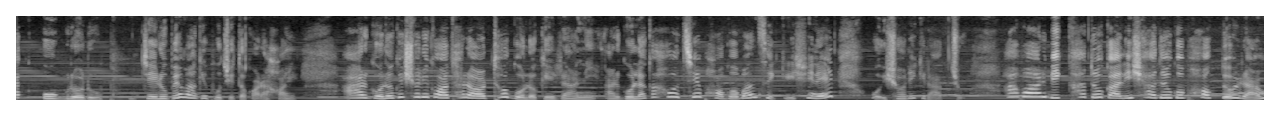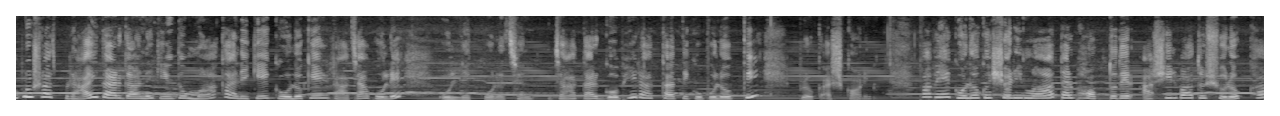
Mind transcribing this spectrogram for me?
এক উগ্র রূপ, যে রূপে মাকে পূজিত করা হয়। আর গোলকেশ্বরী কথার অর্থ গোলকের রানী, আর গোলাকা হচ্ছে ভগবান শ্রীকৃষ্ণের ঐশ্বরিক রাজ্য। আবার বিখ্যাত কালী সাধক ও ভক্ত রামপ্রসাদ প্রায় তার গানে কিন্তু মা কালীকে গোলকের রাজা বলে উল্লেখ করেছেন, যা তার গভীর আধ্যাত্মিক উপলব্ধি প্রকাশ করে। তবে গোলকেশ্বরী মা তার ভক্তদের আশীর্বাদ ও সুরক্ষা,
